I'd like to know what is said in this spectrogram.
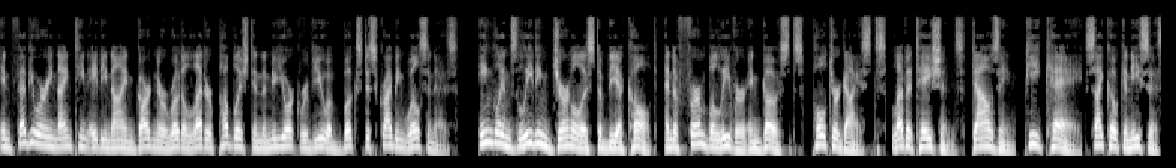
In February 1989 Gardner wrote a letter published in the New York Review of Books describing Wilson as England's leading journalist of the occult, and a firm believer in ghosts, poltergeists, levitations, dowsing, PK psychokinesis,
